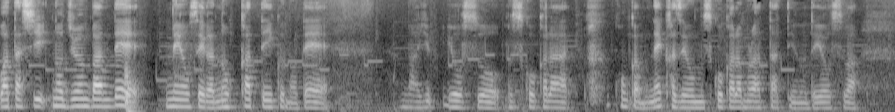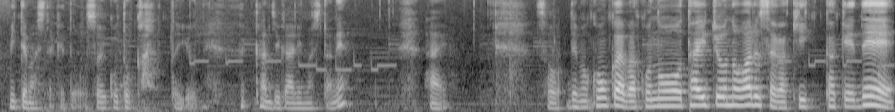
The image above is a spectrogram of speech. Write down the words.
私の順番で冥王星が乗っかっていくので、まあ、様子を息子から 今回もね風邪を息子からもらったっていうので様子は見てましたけどそういうことかというね感じがありましたね。はい。そうでも今回はこの体調の悪さがきっかけで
